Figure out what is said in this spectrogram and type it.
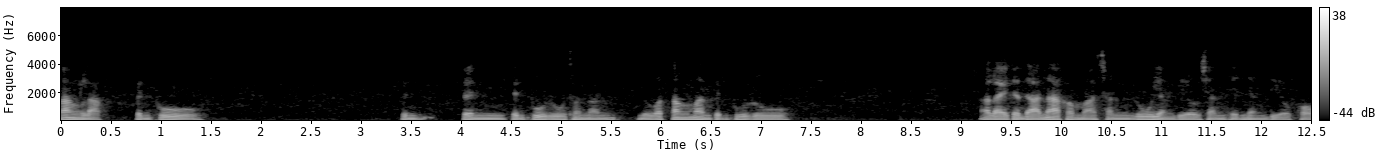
ตั้งหลักเป็นผู้ เป็นเป็นเป็นผู้รู้เท่านั้น หรือว่าตั้งมั่นเป็นผู้รู้ อะไรจะดาหน้าเข้ามาฉันรู้อย่างเดียว ฉันเห็นอย่างเดียวพอ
